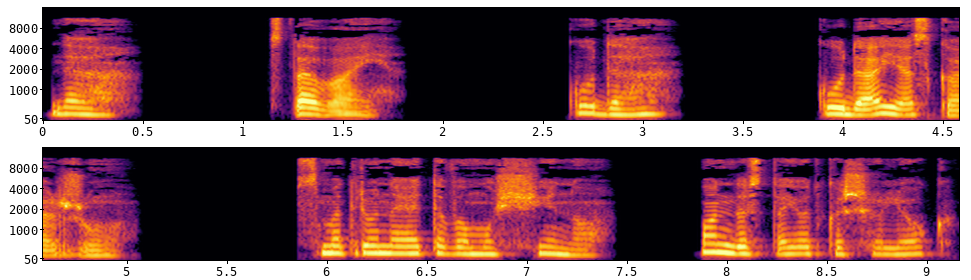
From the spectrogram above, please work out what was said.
Да. Вставай. Куда? Куда я скажу? Смотрю на этого мужчину. Он достает кошелек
